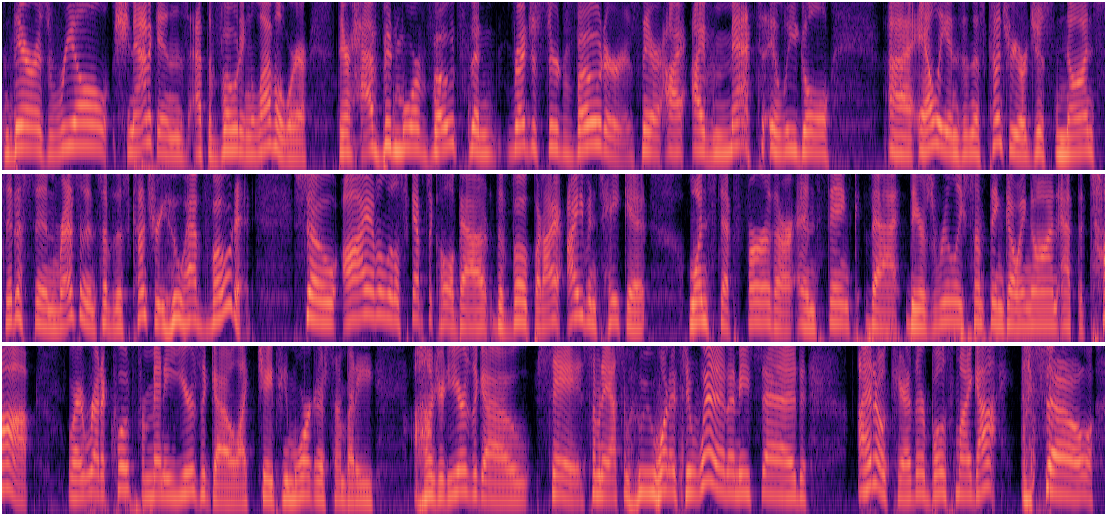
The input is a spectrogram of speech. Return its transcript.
there is real shenanigans at the voting level where there have been more votes than registered voters. There, I, I've met illegal uh, aliens in this country or just non citizen residents of this country who have voted. So I am a little skeptical about the vote, but I, I even take it one step further and think that there's really something going on at the top. Where I read a quote from many years ago, like J.P. Morgan or somebody a hundred years ago, say somebody asked him who he wanted to win, and he said, "I don't care. They're both my guy." So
